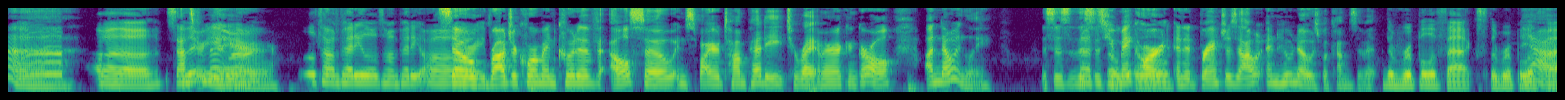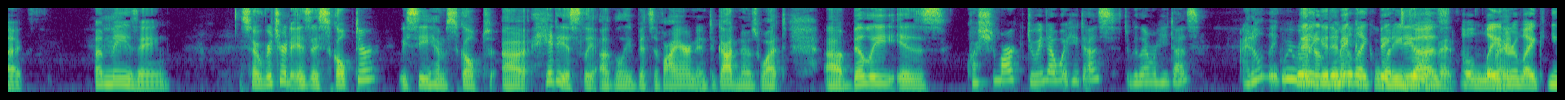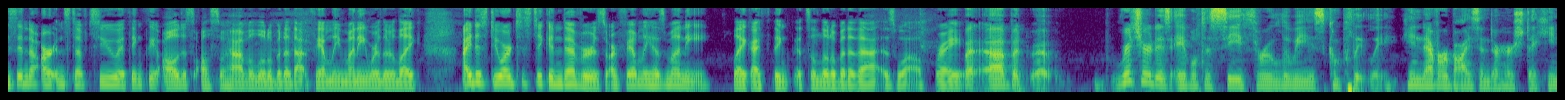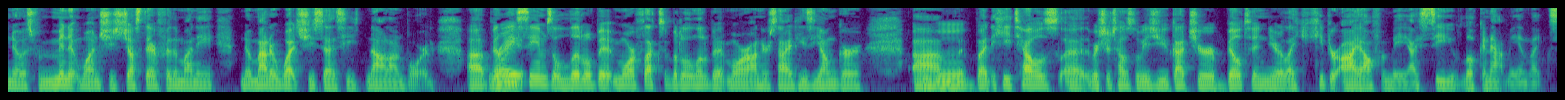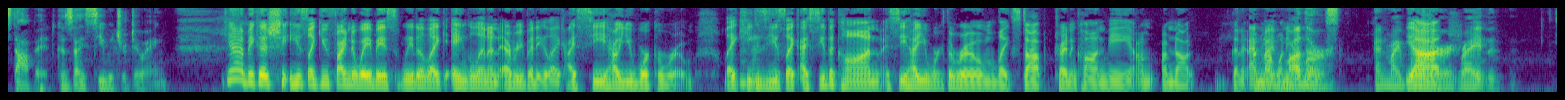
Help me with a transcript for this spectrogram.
Ah, uh, sounds familiar. Little Tom Petty, little Tom Petty. Oh, so right. Roger Corman could have also inspired Tom Petty to write American Girl unknowingly. This is this That's is you so make cool. art and it branches out, and who knows what comes of it. The ripple effects, the ripple yeah. effects. Amazing. So Richard is a sculptor. We see him sculpt uh, hideously ugly bits of iron into God knows what. Uh, Billy is question mark. Do we know what he does? Do we learn what he does? I don't think we really get into like what he does until later. Right? Like he's into art and stuff too. I think they all just also have a little bit of that family money where they're like, I just do artistic endeavors. Our family has money. Like I think it's a little bit of that as well, right? But uh, but uh, Richard is able to see through Louise completely. He never buys into her shtick. He knows from minute one she's just there for the money. No matter what she says, he's not on board. Uh, Billy right. seems a little bit more flexible, a little bit more on her side. He's younger, um, mm-hmm. but he tells uh, Richard tells Louise, "You got your built-in. You're like keep your eye off of me. I see you looking at me, and like stop it because I see what you're doing." Yeah, because she, he's like, you find a way basically to like angle in on everybody. Like, I see how you work a room. Like, mm-hmm. he's like, I see the con. I see how you work the room. Like, stop trying to con me. I'm, I'm not gonna. And I'm not my mother and my brother, yeah. right?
